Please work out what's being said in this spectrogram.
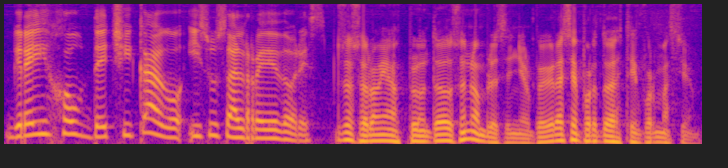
Greyhound de Chicago y sus alrededores. Eso solo habíamos preguntado su nombre, señor, pero gracias por toda esta información.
